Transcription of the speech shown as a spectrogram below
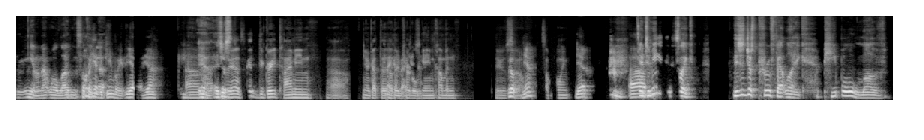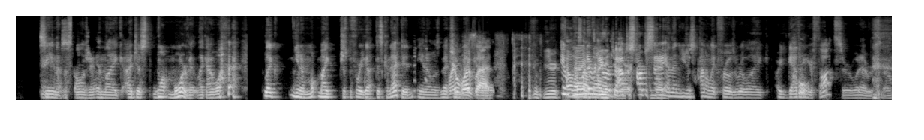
you know, not well loved and stuff Oh like yeah, the that. Game Boy. Yeah, yeah. Um, yeah, it's So, just yeah, it's good. The great timing. Uh, you know, got the Might other. Turtles game coming too. So Yeah. at some point. Yeah. And to Um, me, it's like this is just proof that like people love seeing that nostalgia, and like I just want more of it. Like I want, like you know, M- Mike just before he got disconnected, you know, was mentioning Where was like, that? uh, You were it- telling whatever you were excited about to start to say, and then you just kind of like froze. We're like, "Are you gathering your thoughts or whatever?" So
